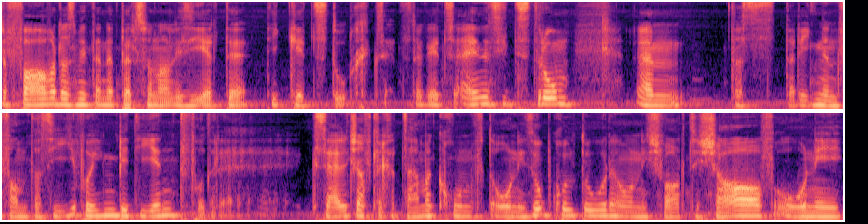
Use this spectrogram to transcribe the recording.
der Favre das mit einem personalisierten Tickets durchgesetzt. Da geht es einerseits darum, ähm, dass da irgendeine Fantasie von ihm bedient, von der gesellschaftlichen Zusammenkunft ohne Subkulturen, ohne schwarze Schafe, ohne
